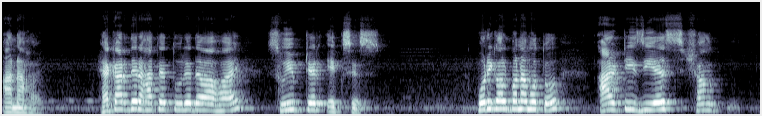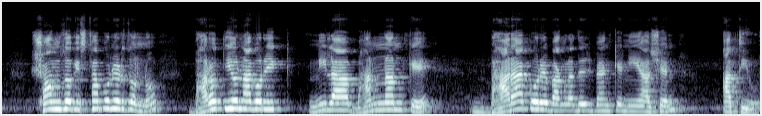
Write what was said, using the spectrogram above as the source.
আনা হয়। হ্যাকারদের হাতে তুলে দেওয়া হয় সুইফটের এক্সেস। পরিকল্পনা মতো আরটিজিএস সংযোগ স্থাপনের জন্য ভারতীয় নাগরিক নীলা ভান্নানকে ভাড়া করে বাংলাদেশ ব্যাংকে নিয়ে আসেন আতিউর।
